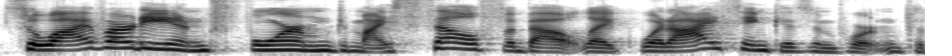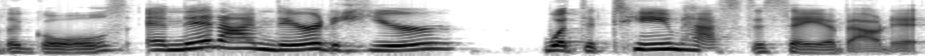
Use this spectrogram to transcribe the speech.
So I've already informed myself about like what I think is important for the goals and then I'm there to hear what the team has to say about it.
